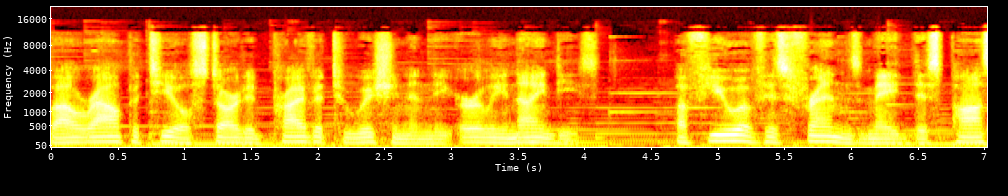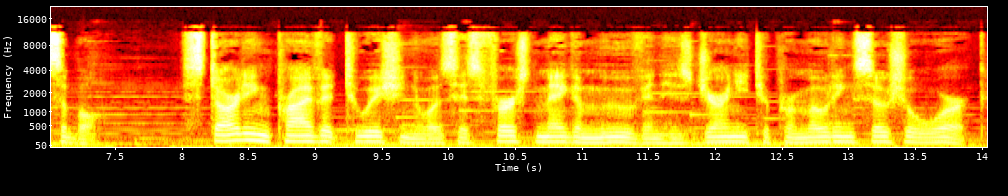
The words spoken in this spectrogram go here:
Bhau Rao Patil started private tuition in the early 90s. A few of his friends made this possible. Starting private tuition was his first mega move in his journey to promoting social work.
